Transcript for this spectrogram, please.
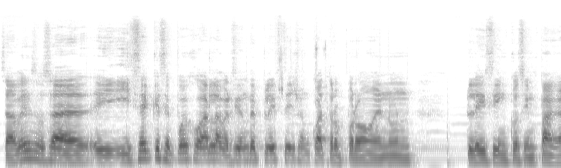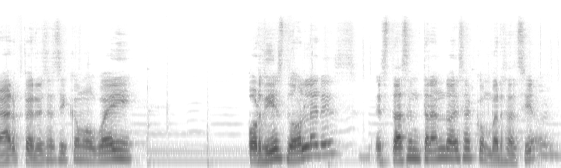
¿Sabes? O sea, y, y sé que se puede jugar la versión de PlayStation 4 Pro en un Play 5 sin pagar, pero es así como, güey, por 10 dólares estás entrando a esa conversación.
